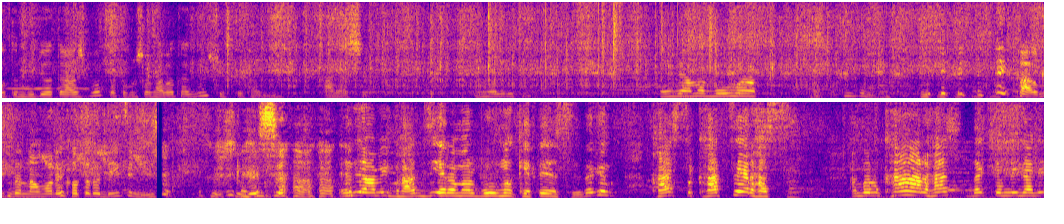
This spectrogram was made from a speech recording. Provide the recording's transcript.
নতুন ভিডিওতে আসব। ততক্ষণ সব ভালো থাকবেন সুস্থ থাকবেন। আর আসি। এই যে আমার বৌমা কালকে তো নাম্বারের কথাটা দিয়েছিলিস শুভেচ্ছা। এই যে আমি ভাবছি আর আমার বৌমা খেতে এসছে। দেখেন খাচ্ছে খাচ্ছে আর হাসছে। আমি বললাম খা আর হাস দেখ কেমনি লাগে।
